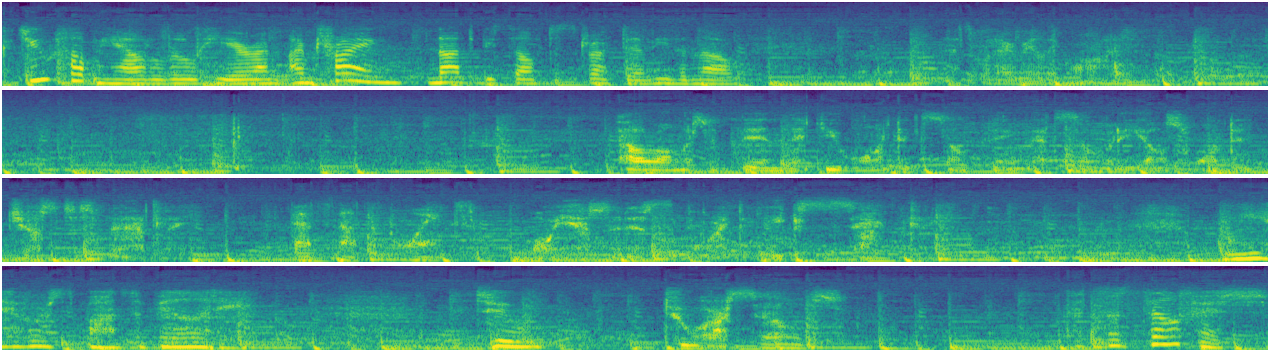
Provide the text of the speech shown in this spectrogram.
Could you help me out a little here? I'm, I'm trying not to be self-destructive, even though How long has it been that you wanted something that somebody else wanted just as badly? That's not the point. Oh, yes, it is the point. Exactly. We have a responsibility to. To ourselves. That's so selfish.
